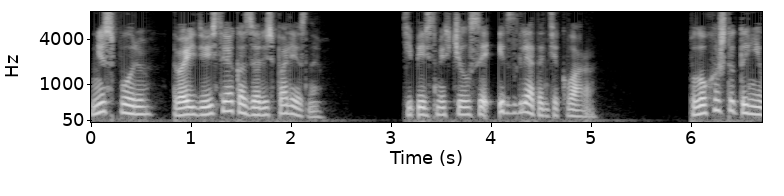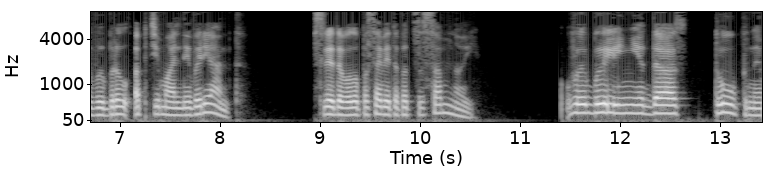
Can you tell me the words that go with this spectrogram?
«Не спорю, твои действия оказались полезны». Теперь смягчился и взгляд антиквара. «Плохо, что ты не выбрал оптимальный вариант. Следовало посоветоваться со мной». «Вы были недоступны,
